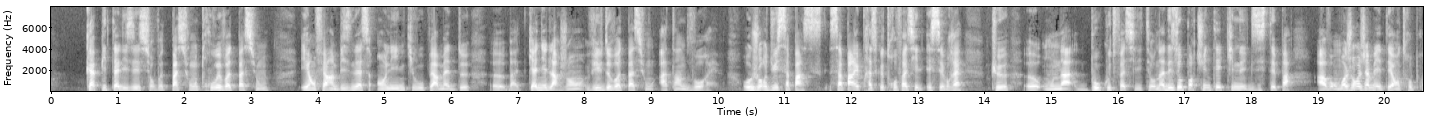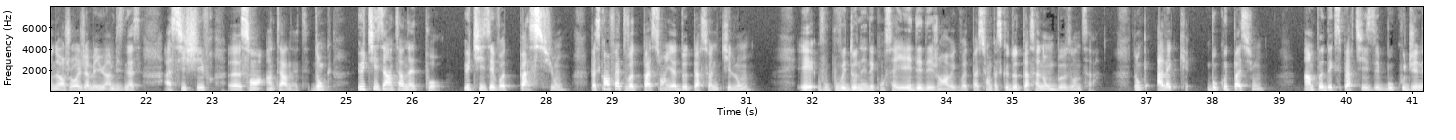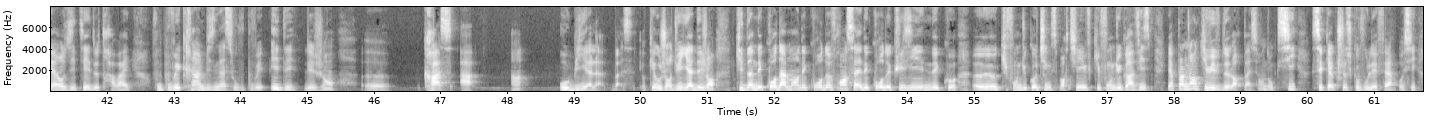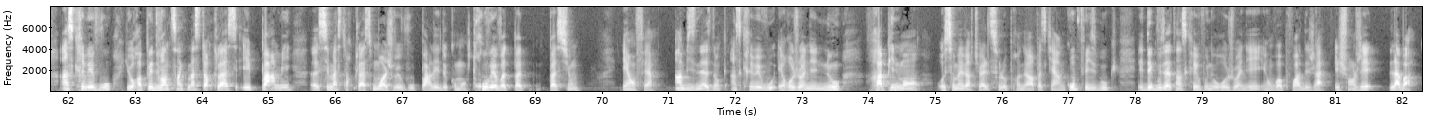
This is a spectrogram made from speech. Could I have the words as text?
capitaliser sur votre passion, trouver votre passion et en faire un business en ligne qui vous permette de euh, bah, gagner de l'argent, vivre de votre passion, atteindre vos rêves. Aujourd'hui, ça, paraît presque trop facile et c'est vrai qu'on euh, a beaucoup de facilité. On a des opportunités qui n'existaient pas avant. Moi, j'aurais jamais été entrepreneur, j'aurais jamais eu un business à six chiffres euh, sans Internet. Donc, utilisez Internet pour utiliser votre passion parce qu'en fait, votre passion, il y a d'autres personnes qui l'ont et vous pouvez donner des conseils et aider des gens avec votre passion parce que d'autres personnes ont besoin de ça. Donc, avec beaucoup de passion, un peu d'expertise et beaucoup de générosité et de travail, vous pouvez créer un business où vous pouvez aider les gens euh, grâce à un hobby à la base. Ok, Aujourd'hui, il y a des gens qui donnent des cours d'allemand, des cours de français, des cours de cuisine, des euh, qui font du coaching sportif, qui font du graphisme. Il y a plein de gens qui vivent de leur passion. Donc, si c'est quelque chose que vous voulez faire aussi, inscrivez-vous. Il y aura plus de 25 masterclass et parmi euh, ces masterclass, moi, je vais vous parler de comment trouver votre passion et en faire un business. Donc, inscrivez-vous et rejoignez-nous rapidement au sommet virtuel Solopreneur parce qu'il y a un groupe Facebook et dès que vous êtes inscrit, vous nous rejoignez et on va pouvoir déjà échanger là-bas.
